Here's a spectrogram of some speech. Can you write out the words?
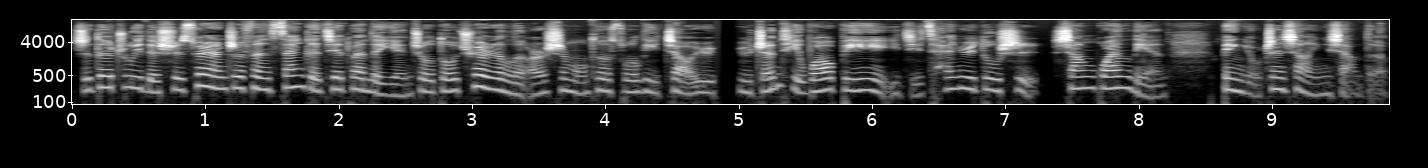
值得注意的是，虽然这份三个阶段的研究都确认了儿时蒙特梭利教育与整体 well-being 以及参与度是相关联，并有正向影响的，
